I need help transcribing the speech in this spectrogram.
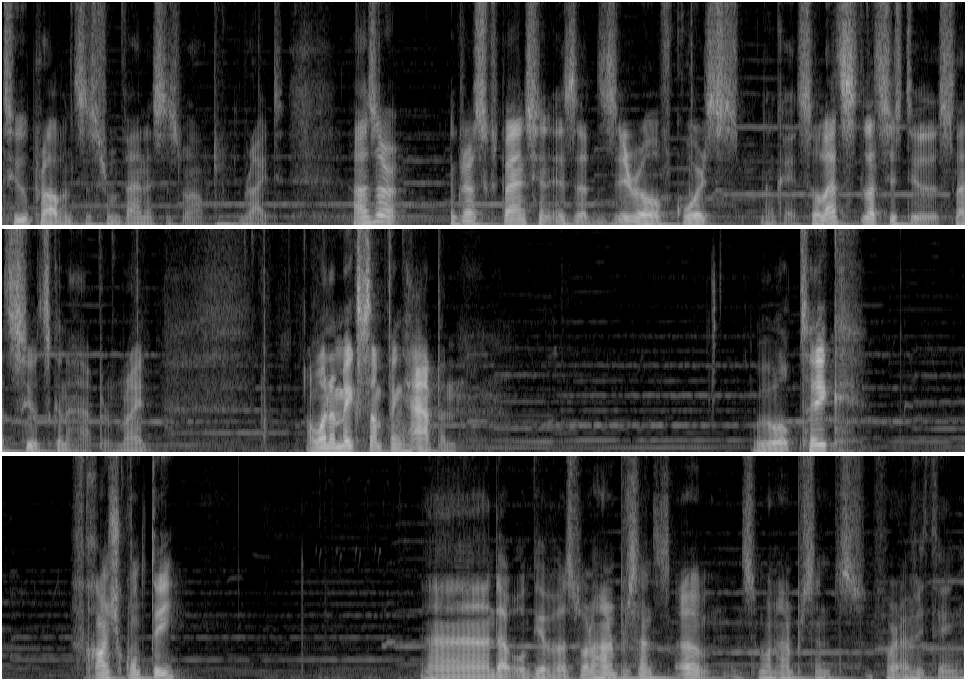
two provinces from Venice as well. Right. How's our aggressive expansion? Is at zero, of course. Okay, so let's let's just do this. Let's see what's gonna happen, right? I want to make something happen. We will take Franche-Comté. And that will give us 100%. Oh, it's 100% for everything.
